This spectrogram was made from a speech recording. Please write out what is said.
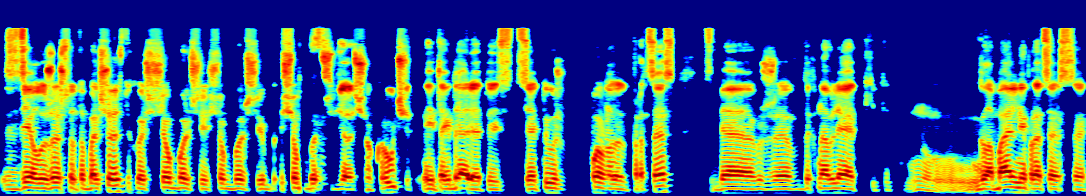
сделал уже что-то большое, ты хочешь еще больше, еще больше, еще больше делать, еще круче и так далее. То есть ты уже понял этот процесс, тебя уже вдохновляют какие-то ну, глобальные процессы.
